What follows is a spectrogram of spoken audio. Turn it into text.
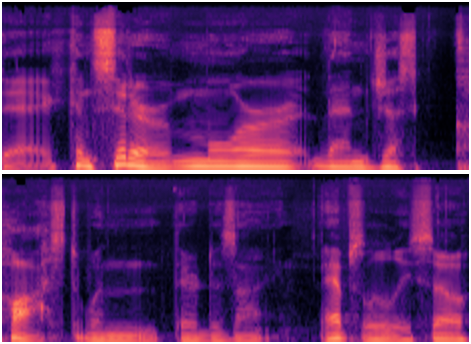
Uh, consider more than just cost when they're designed. Absolutely. So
